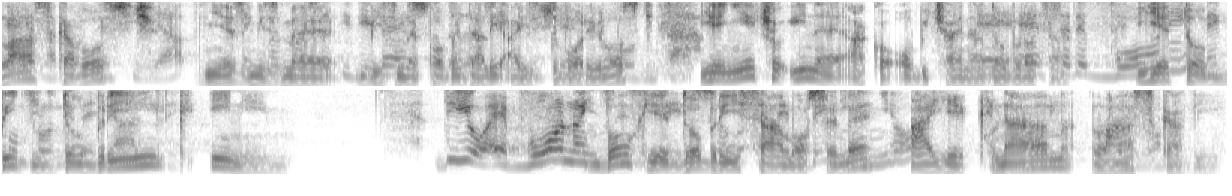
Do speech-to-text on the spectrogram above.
Láskavosť, dnes my sme, by sme povedali aj zdvorilosť, je niečo iné ako obyčajná dobrota. Je to byť dobrý k iným. Boh je dobrý sám o sebe a je k nám láskavý.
